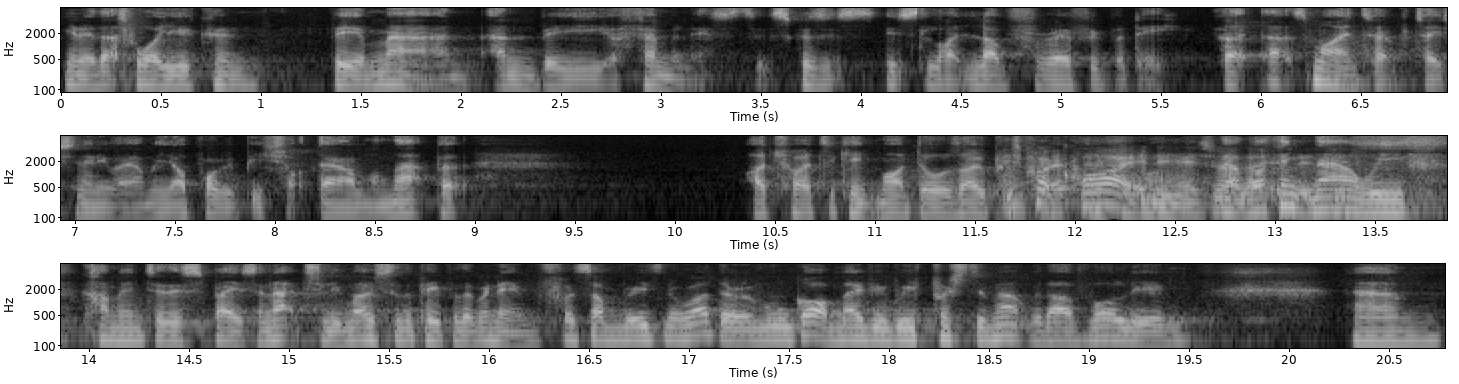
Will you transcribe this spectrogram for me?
you know, that's why you can be a man and be a feminist. It's because it's, it's like love for everybody. That, that's my interpretation anyway. I mean, I'll probably be shot down on that, but I try to keep my doors open. It's quite quiet in here as well, No, like, I think th- now we've come into this space, and actually, most of the people that were in here, for some reason or other, have all gone. Maybe we've pushed them out with our volume. Um,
